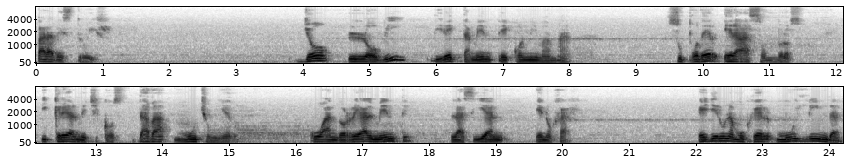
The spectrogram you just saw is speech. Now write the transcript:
para destruir. Yo lo vi directamente con mi mamá. Su poder era asombroso y créanme chicos, daba mucho miedo cuando realmente la hacían enojar. Ella era una mujer muy linda,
